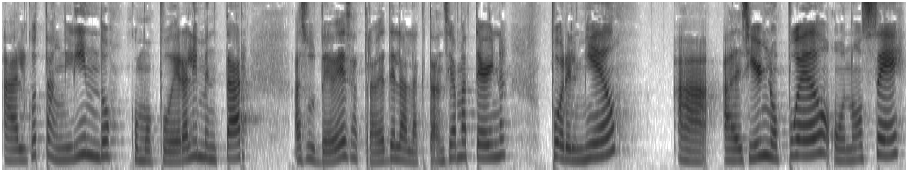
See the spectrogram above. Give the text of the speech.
a algo tan lindo como poder alimentar a sus bebés a través de la lactancia materna por el miedo a, decir no puedo o no sé,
